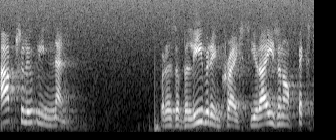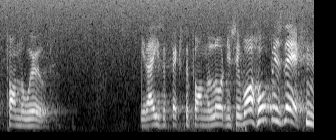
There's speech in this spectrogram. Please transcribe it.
Absolutely none. But as a believer in Christ, your eyes are not fixed upon the world. Your eyes are fixed upon the Lord. And you say, what hope is there? Hmm.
